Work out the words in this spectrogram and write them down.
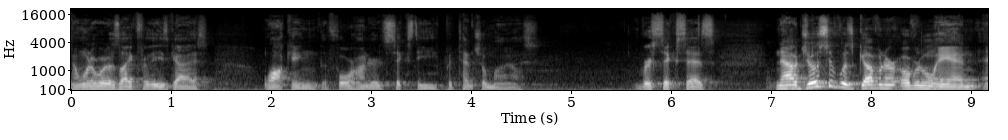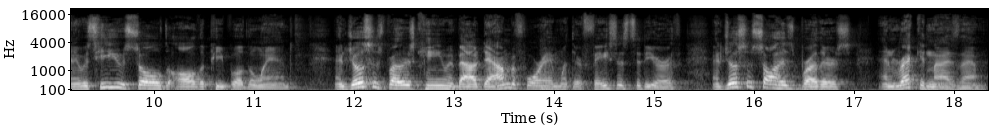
I wonder what it was like for these guys walking the 460 potential miles. Verse 6 says, Now Joseph was governor over the land, and it was he who sold all the people of the land. And Joseph's brothers came and bowed down before him with their faces to the earth. And Joseph saw his brothers and recognized them.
